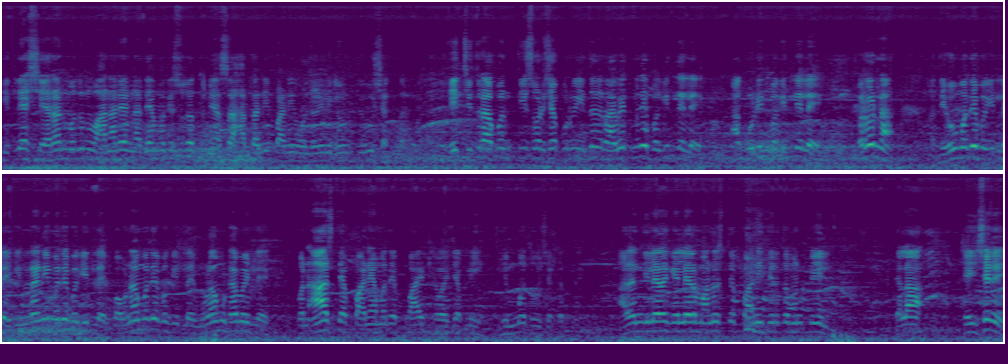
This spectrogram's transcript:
तिथल्या शहरांमधून वाहणाऱ्या नद्यामध्ये सुद्धा तुम्ही असं हाताने पाणी ओंधळीने घेऊन पिऊ शकता. हे चित्र आपण तीस वर्षापूर्वी इथं रावेतमध्ये बघितलेलं आहे. आकोडीत बघितलेलं आहे. बरोबर ना? देहूमध्ये बघितलंय इंद्राणीमध्ये बघितलंय पवनामध्ये बघितलंय मुळामुठा बघितलंय पण आज त्या पाण्यामध्ये पाय ठेवायची आपली हिंमत होऊ शकत नाही. आळंदीला गेलेला माणूस ते पाणी तीर्थ म्हणून पिईल. त्याला टेन्शन आहे.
